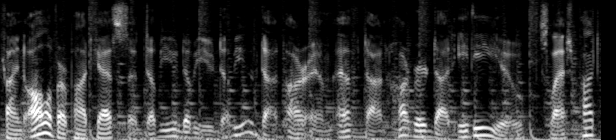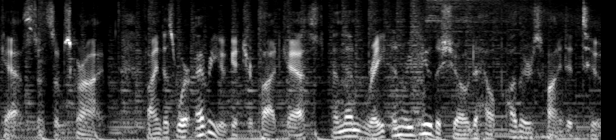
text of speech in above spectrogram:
Find all of our podcasts at www.rmf.harvard.edu slash podcast and subscribe. Find us wherever you get your podcast, and then rate and review the show to help others find it too.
